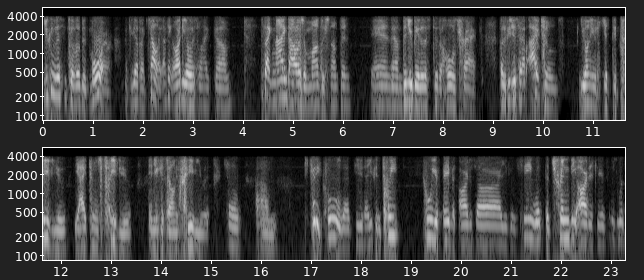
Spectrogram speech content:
you can listen to a little bit more. If you have an account, I think Rdio is like um, it's like nine dollars a month or something, and um, then you'll be able to listen to the whole track. But if you just have iTunes, you only get the preview, the iTunes preview, and you get to only preview it. So um, it's pretty cool that you know you can tweet who your favorite artists are. You can see what the trendy artist is, which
